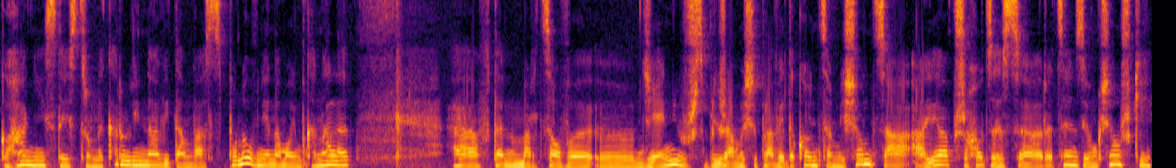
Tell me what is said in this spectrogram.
kochani, z tej strony Karolina. Witam Was ponownie na moim kanale e, w ten marcowy e, dzień. Już zbliżamy się prawie do końca miesiąca, a ja przychodzę z recenzją książki,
